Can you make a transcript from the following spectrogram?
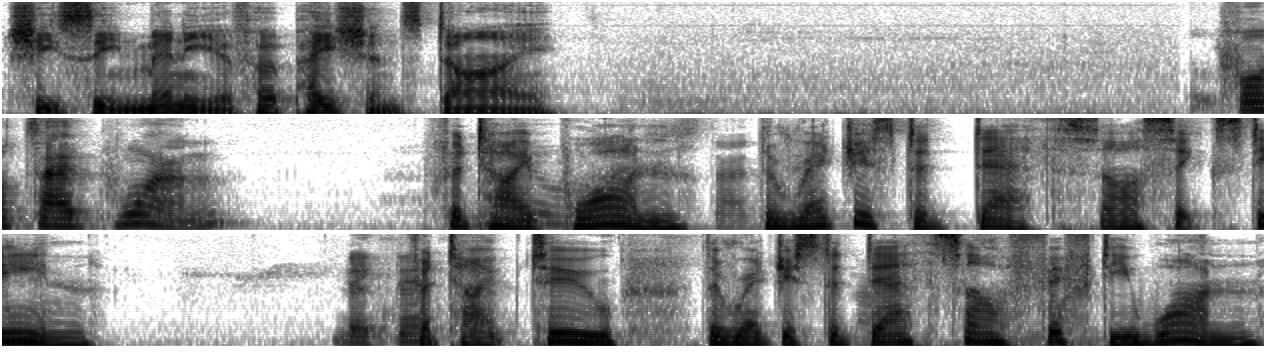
She's seen many of her patients die. For type 1, For type 1, the registered deaths are 16. For type 2, the registered deaths are 51.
